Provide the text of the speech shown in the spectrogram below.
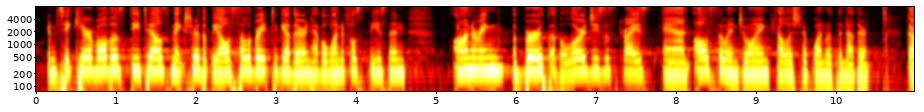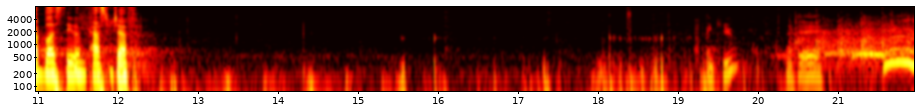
we're going to take care of all those details, make sure that we all celebrate together and have a wonderful season honoring the birth of the Lord Jesus Christ and also enjoying fellowship one with another. God bless you, Pastor Jeff. Hey. Woo.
